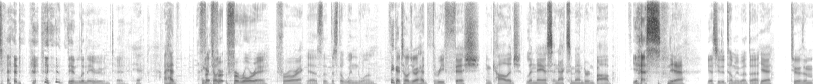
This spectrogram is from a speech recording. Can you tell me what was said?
Ted. Din, Lanayru, and Ted. Yeah. I had, I think I F- told Fer- Farore. Farore. Yeah, that's the that's the wind one. I think I told you I had three fish in college: Linnaeus, Anaximander, and Bob. Yes. Yeah. Yes, you did tell me about that. Yeah. Two of them,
